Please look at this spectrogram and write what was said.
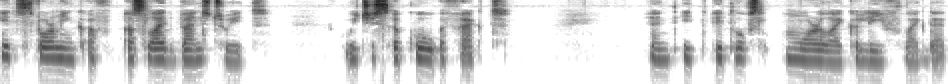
It's forming a, a slight bend to it which is a cool effect and it, it looks more like a leaf like that.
